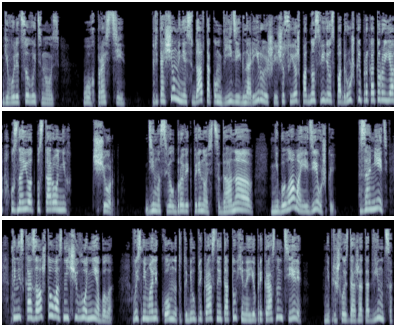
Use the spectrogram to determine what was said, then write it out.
Его лицо вытянулось. «Ох, прости. Притащил меня сюда в таком виде, игнорируешь и еще суешь под нос видео с подружкой, про которую я узнаю от посторонних. Черт! Дима свел брови к переносице. Да она не была моей девушкой. Заметь, ты не сказал, что у вас ничего не было. Вы снимали комнату, ты бил прекрасные татухи на ее прекрасном теле. Мне пришлось даже отодвинуться,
